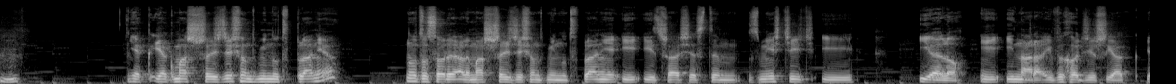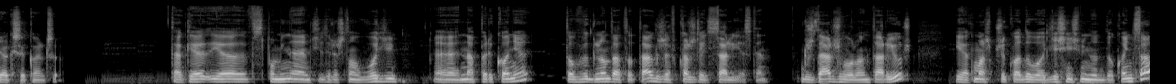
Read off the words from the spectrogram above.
Mhm. Jak, jak masz 60 minut w planie, no to sorry, ale masz 60 minut w planie i, i trzeba się z tym zmieścić i, i elo, i, i nara, i wychodzisz jak, jak się kończy. Tak, ja, ja wspominałem ci zresztą w Łodzi e, na Pyrkonie, to wygląda to tak, że w każdej sali jest ten grzdarz, wolontariusz jak masz przykładowo 10 minut do końca,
